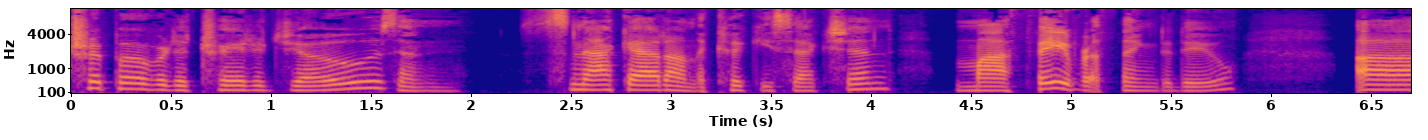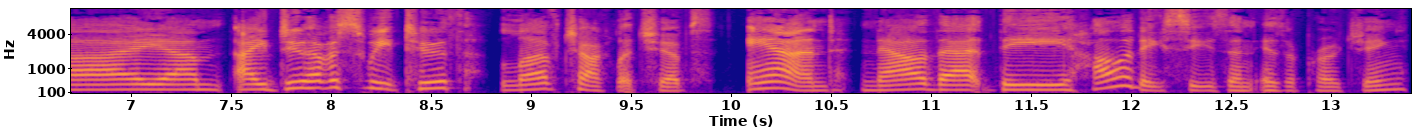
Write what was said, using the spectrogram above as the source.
trip over to Trader Joe's and snack out on the cookie section. My favorite thing to do. I um I do have a sweet tooth, love chocolate chips, and now that the holiday season is approaching,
